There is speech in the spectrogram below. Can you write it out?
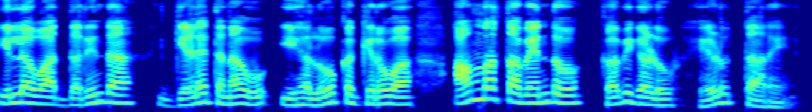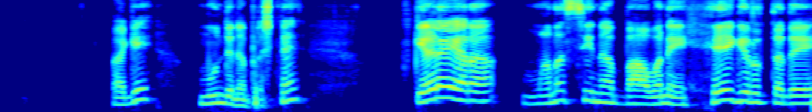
ಇಲ್ಲವಾದ್ದರಿಂದ ಗೆಳೆತನವು ಇಹಲೋಕಕ್ಕಿರುವ ಅಮೃತವೆಂದು ಕವಿಗಳು ಹೇಳುತ್ತಾರೆ. ಹಾಗೆ ಮುಂದಿನ ಪ್ರಶ್ನೆ, ಗೆಳೆಯರ ಮನಸ್ಸಿನ ಭಾವನೆ ಹೇಗಿರುತ್ತದೆ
